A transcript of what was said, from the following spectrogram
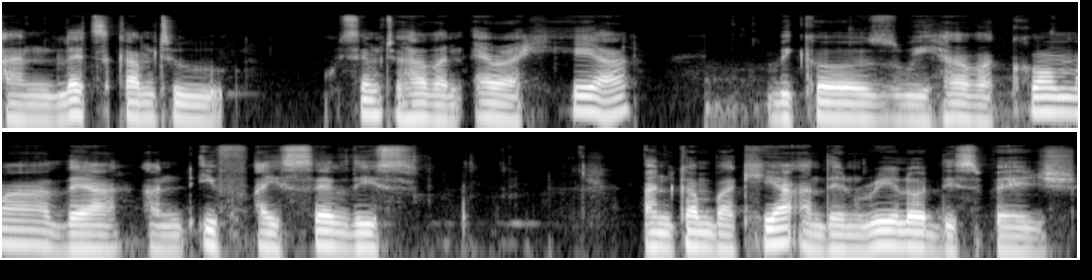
and let's come to, we seem to have an error here because we have a comma there, and if I save this and come back here and then reload this page,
